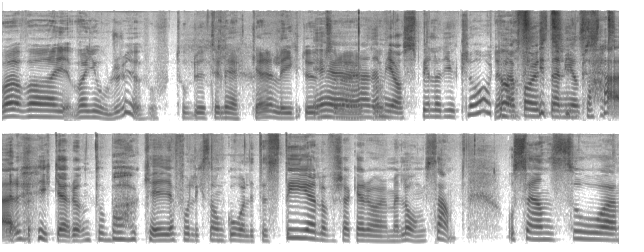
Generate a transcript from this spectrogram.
Vad, vad, vad gjorde du? Tog du till läkare eller gick du ut eh, nej, men Jag spelade ju klart den här föreställningen så här. Gick jag runt och bara okej, okay, jag får liksom gå lite stel och försöka röra mig långsamt. Och sen så,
